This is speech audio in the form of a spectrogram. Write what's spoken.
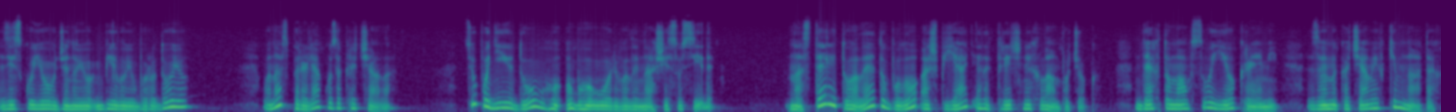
зі скуйовдженою білою бородою, вона з переляку закричала. Цю подію довго обговорювали наші сусіди. На стелі туалету було аж п'ять електричних лампочок. Дехто мав свої окремі з вимикачами в кімнатах.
